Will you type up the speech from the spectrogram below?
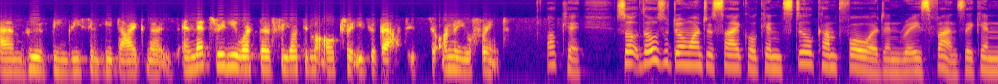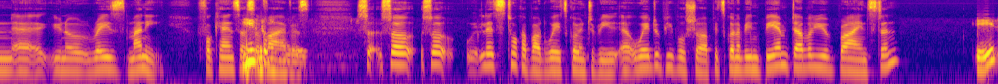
um, who have been recently diagnosed. And that's really what the Philotima Ultra is about. It's to honor your friend. Okay, so those who don't want to cycle can still come forward and raise funds. They can, uh, you know, raise money for cancer yes. survivors. So, so, so let's talk about where it's going to be. Uh, where do people show up? It's going to be in BMW Bryanston. Yes.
